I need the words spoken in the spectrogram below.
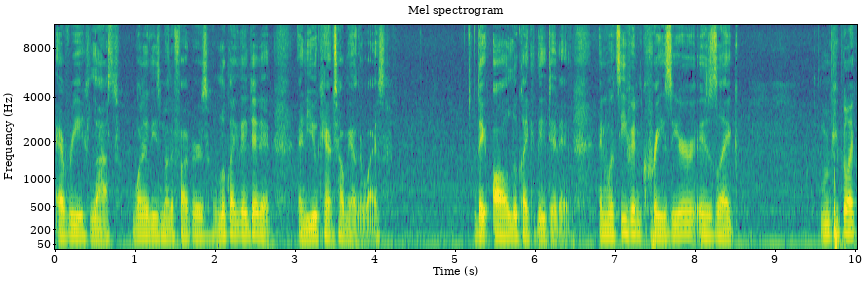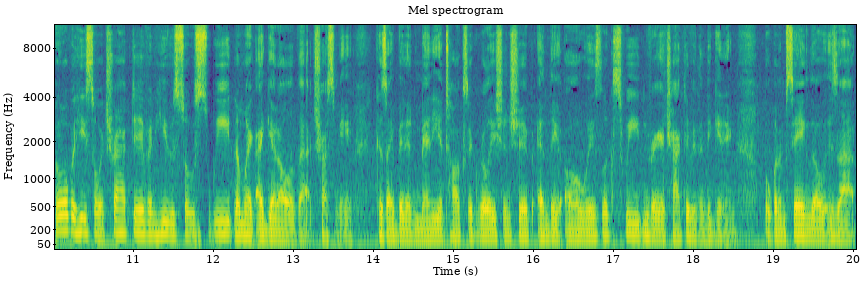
every last one of these motherfuckers look like they did it, and you can't tell me otherwise. They all look like they did it. And what's even crazier is like when people are like, oh, but he's so attractive and he was so sweet. And I'm like, I get all of that, trust me, because I've been in many a toxic relationship and they always look sweet and very attractive in the beginning. But what I'm saying though is that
